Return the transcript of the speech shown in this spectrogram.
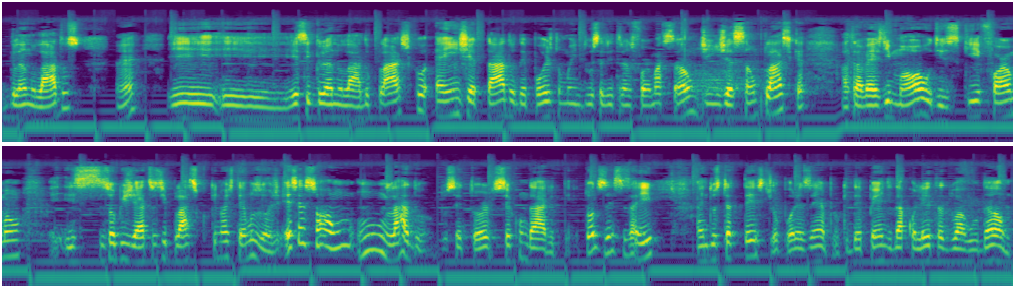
granulados né? E, e, esse granulado plástico é injetado depois de uma indústria de transformação de injeção plástica através de moldes que formam esses objetos de plástico que nós temos hoje. Esse é só um, um lado do setor secundário. Todos esses aí, a indústria têxtil, por exemplo, que depende da colheita do algodão,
